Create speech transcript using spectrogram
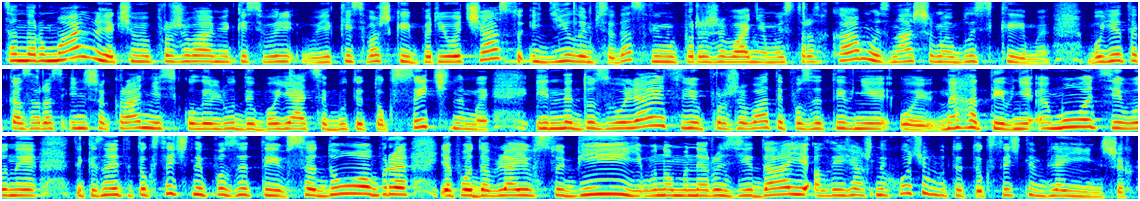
це нормально, якщо ми проживаємо якийсь, якийсь важкий період часу і ділимося да, своїми переживаннями і страхами з нашими близькими. Бо є така зараз інша крайність, коли люди бояться бути токсичними і не дозволяють собі проживати позитивні, ой, негативні емоції. Вони такі, знаєте, токсичний позитив, все добре, я подавляю в собі, воно мене роз'їдає, але я ж не хочу бути токсичним для інших.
